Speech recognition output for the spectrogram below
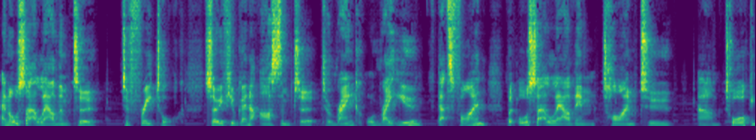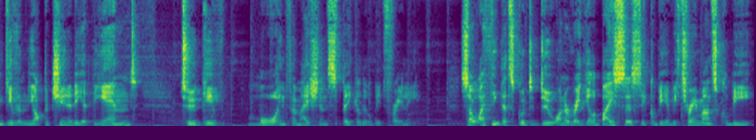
And also allow them to, to free talk. So if you're going to ask them to, to rank or rate you, that's fine, but also allow them time to um, talk and give them the opportunity at the end to give more information and speak a little bit freely. So I think that's good to do on a regular basis. It could be every three months, could be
